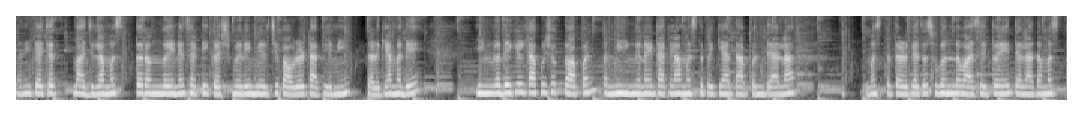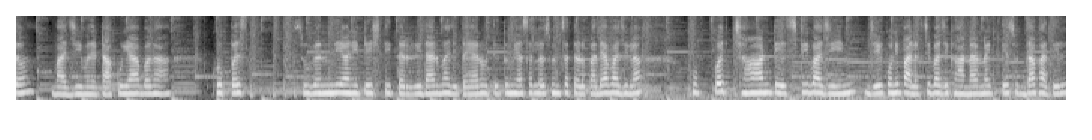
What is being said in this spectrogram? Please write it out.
आणि त्याच्यात भाजीला मस्त रंग येण्यासाठी काश्मीरी मिरची पावडर टाकली मी तडक्यामध्ये. हिंग देखील टाकू शकतो आपण पण मी हिंग नाही टाकला. मस्तपैकी आता आपण त्याला मस्त तडक्याचा सुगंध वास येतोय. त्याला आता मस्त भाजीमध्ये टाकूया. बघा खूपच सुगंधी आणि टेस्टी तर्रीदार भाजी तयार होते. तुम्ही असं लसूणचा तडका द्या भाजीला. खूपच छान टेस्टी भाजी. जे कोणी पालकची भाजी खाणार नाहीत ते सुद्धा खातील.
